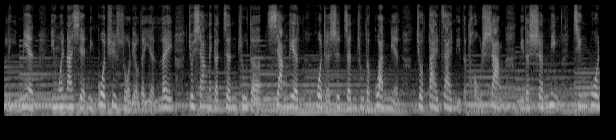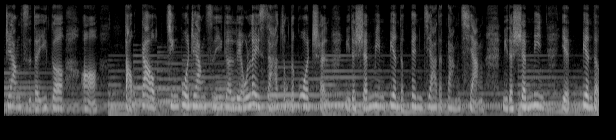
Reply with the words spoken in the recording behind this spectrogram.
里面，因为那些你过去所流的眼泪，就像那个珍珠的项链。或者是珍珠的冠冕，就戴在你的头上。你的生命经过这样子的一个啊、祷告，经过这样子一个流泪撒种的过程，你的生命变得更加的刚强，强你的生命也变得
